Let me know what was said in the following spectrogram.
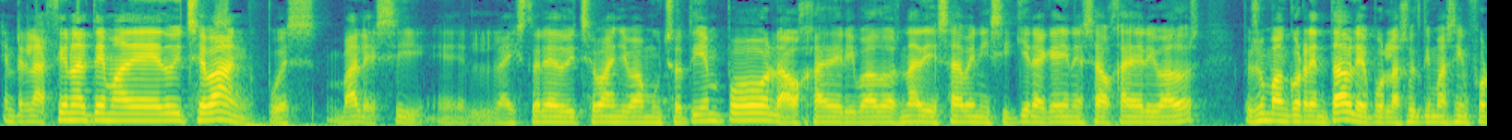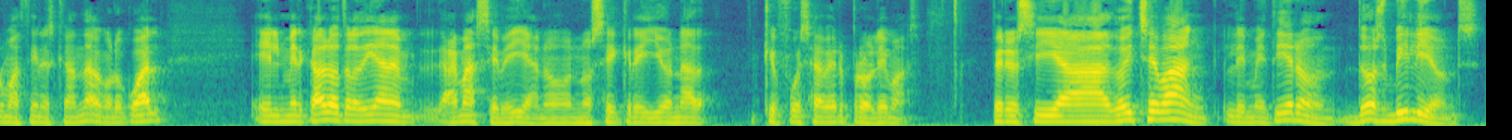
en relación al tema de Deutsche Bank, pues vale, sí, eh, la historia de Deutsche Bank lleva mucho tiempo, la hoja de derivados nadie sabe ni siquiera qué hay en esa hoja de derivados, pero es un banco rentable por las últimas informaciones que han dado, con lo cual el mercado el otro día además se veía, no, no se creyó nada que fuese a haber problemas. Pero si a Deutsche Bank le metieron 2 billions,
